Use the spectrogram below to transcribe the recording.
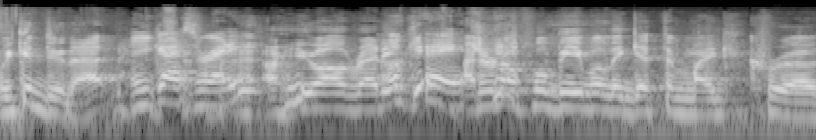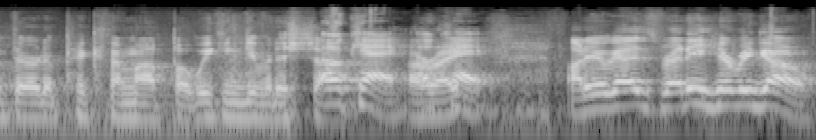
we can do that. Are you guys ready? Are you all ready? Okay. I don't know if we'll be able to get the mic crew out there to pick them up, but we can give it a shot. Okay. All right. Okay. Audio guys, ready? Here we go.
